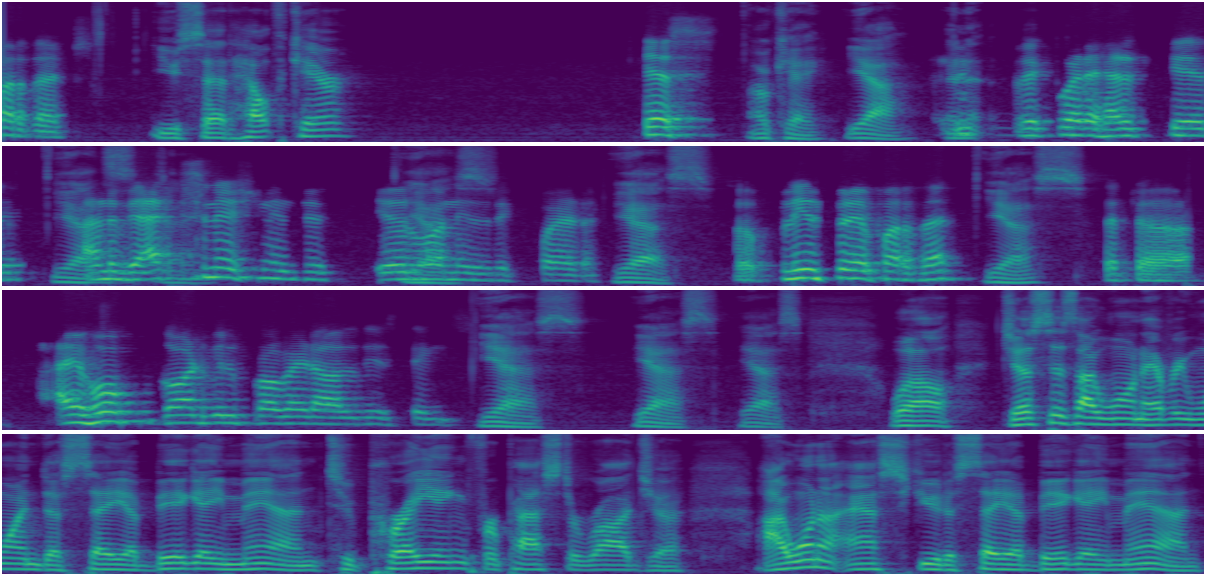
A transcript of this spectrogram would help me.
for that you said healthcare? yes Okay. Yeah. And require health care yes. and yeah. vaccination is everyone Yes. is required Yes. so please pray for that Yes. that uh, I hope God will provide all these things. Yes, yes, yes. Well, just as I want everyone to say a big amen to praying for Pastor Raja, I want to ask you to say a big amen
